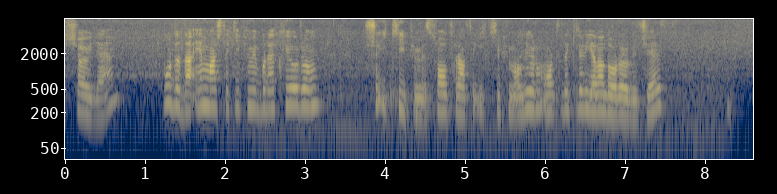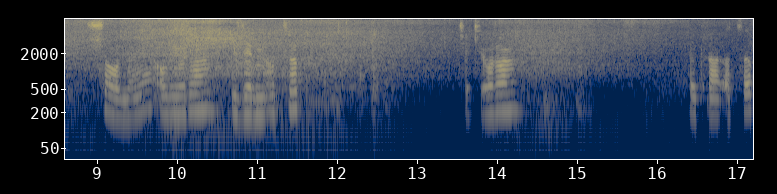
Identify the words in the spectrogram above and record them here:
Şöyle. Burada da en baştaki ipimi bırakıyorum. Şu iki ipimi, sol taraftaki iki ipimi alıyorum. Ortadakileri yana doğru öreceğiz. Şöyle alıyorum. Üzerine atıp çekiyorum. Tekrar atıp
